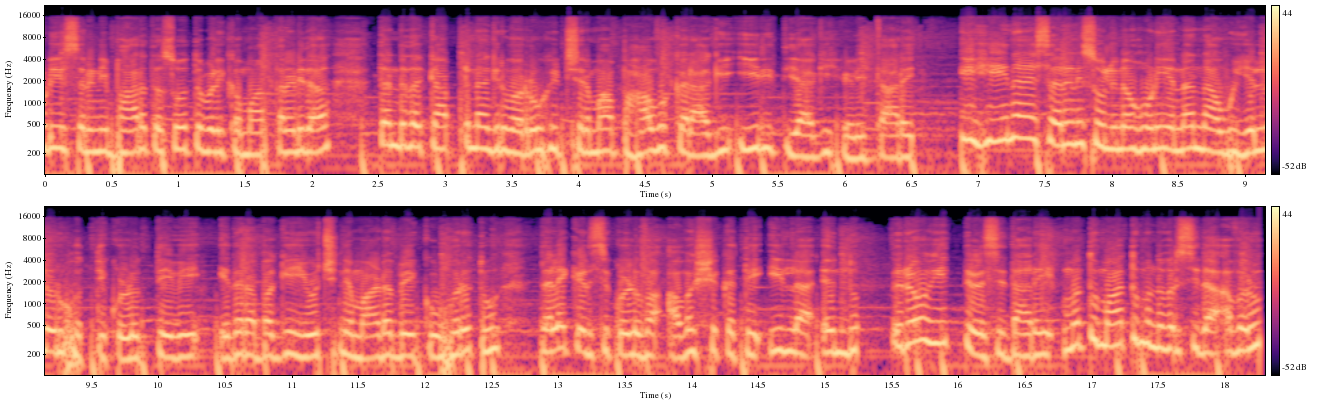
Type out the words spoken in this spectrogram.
ಓಡಿ ಸರಣಿ ಭಾರತ ಸೋತ ಬಳಿಕ ಮಾತನಾಡಿದ ತಂಡದ ಕ್ಯಾಪ್ಟನ್ ಆಗಿರುವ ರೋಹಿತ್ ಶರ್ಮಾ ಭಾವುಕರಾಗಿ ಈ ರೀತಿಯಾಗಿ ಹೇಳಿದ್ದಾರೆ. ಈ ಹೀನಾಯ ಸರಣಿ ಸೋಲಿನ ಹೊಣೆಯನ್ನ ನಾವು ಎಲ್ಲರೂ ಹೊತ್ತಿಕೊಳ್ಳುತ್ತೇವೆ. ಇದರ ಬಗ್ಗೆ ಯೋಚನೆ ಮಾಡಬೇಕು ಹೊರತು ತಲೆ ಕೆಡಿಸಿಕೊಳ್ಳುವ ಅವಶ್ಯಕತೆ ಇಲ್ಲ ಎಂದು ರೋಹಿತ್ ತಿಳಿಸಿದ್ದಾರೆ. ಮತ್ತು ಮಾತು ಮುಂದುವರಿಸಿದ ಅವರು,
